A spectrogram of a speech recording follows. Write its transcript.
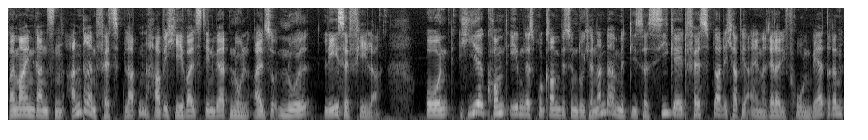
Bei meinen ganzen anderen Festplatten habe ich jeweils den Wert 0, also 0 Lesefehler. Und hier kommt eben das Programm ein bisschen durcheinander mit dieser Seagate-Festplatte. Ich habe hier einen relativ hohen Wert drin,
